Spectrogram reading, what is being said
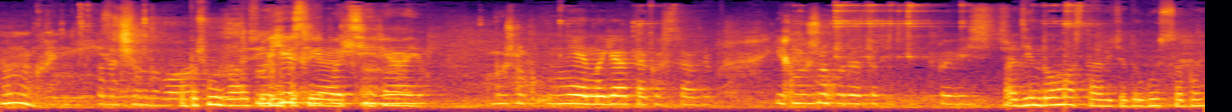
Конечно. А зачем два? А почему два? Ну, не если потеряешь? потеряю. Можно... ку- Не, ну я так оставлю. Их нужно куда-то повесить. Ага. Один дома оставить, а другой с собой.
